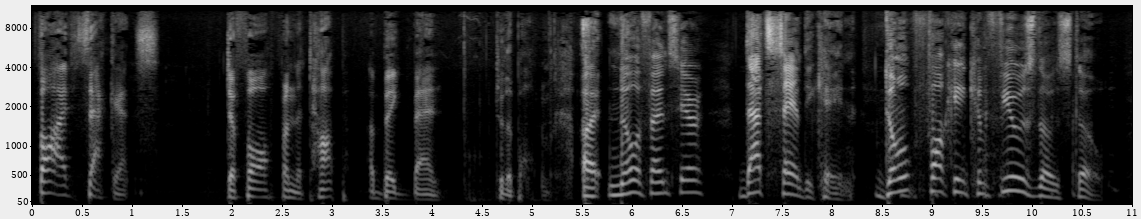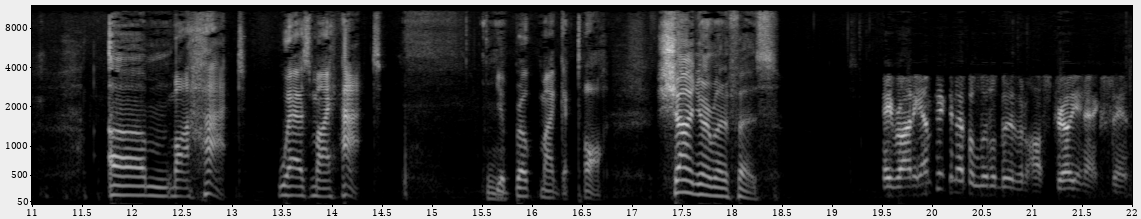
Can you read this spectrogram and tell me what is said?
five seconds to fall from the top of Big Ben to the bottom. All right, no offense here. That's Sandy Kane. Don't fucking confuse those two. Um, my hat. Where's my hat? You broke my guitar. Sean Yerman Fez. Hey, Ronnie, I'm picking up a little bit of an Australian accent.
